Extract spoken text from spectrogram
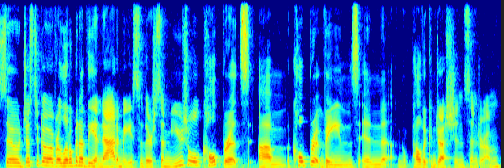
So just to go over a little bit of the anatomy, so there's some usual culprits, um, culprit veins in pelvic congestion syndrome.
